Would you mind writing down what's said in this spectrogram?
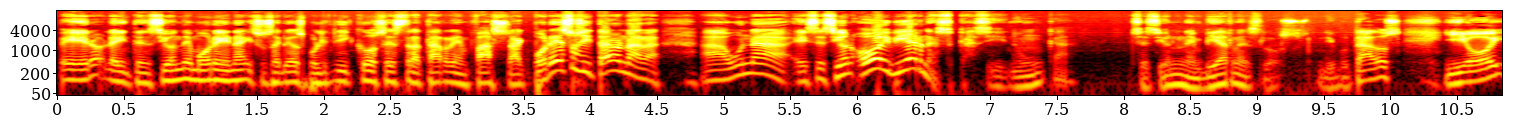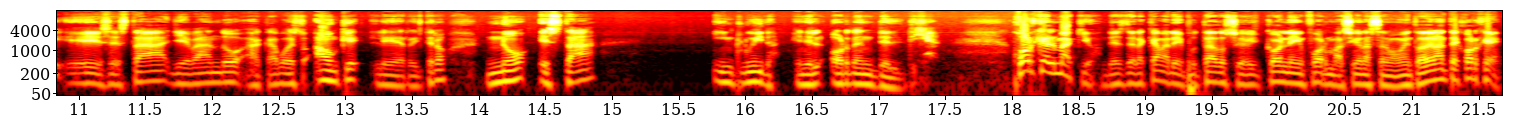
pero la intención de Morena y sus aliados políticos es tratar en fast track. Por eso citaron a, a una sesión hoy viernes, casi nunca sesionan en viernes los diputados y hoy eh, se está llevando a cabo esto, aunque le reitero, no está incluida en el orden del día. Jorge Almaquio, desde la Cámara de Diputados, con la información hasta el momento. Adelante, Jorge.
